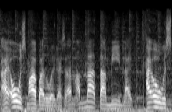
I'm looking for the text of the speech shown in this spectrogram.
i always smile by the way guys. I'm, I'm not that mean like i always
